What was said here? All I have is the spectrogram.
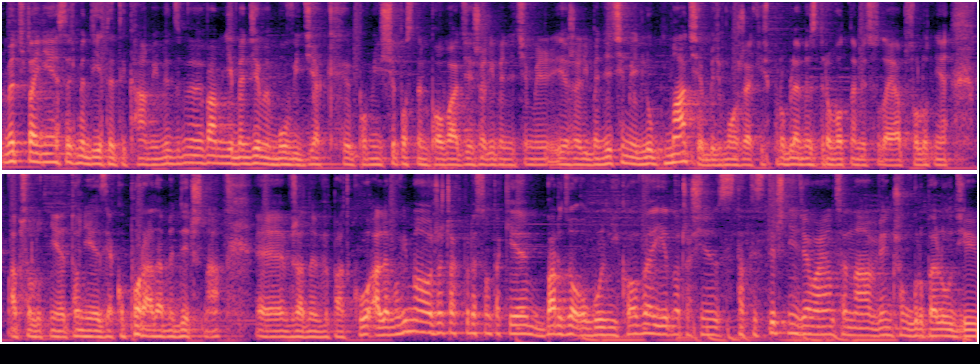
my tutaj nie jesteśmy dietetykami, więc my Wam nie będziemy mówić, jak powinniście postępować, jeżeli będziecie, mieli, jeżeli będziecie mieli lub macie być może jakieś problemy zdrowotne, więc tutaj absolutnie, absolutnie to nie jest jako porada medyczna e, w żadnym wypadku, ale mówimy o rzeczach, które są takie bardzo ogólnikowe i jednocześnie statystycznie działające na większą grupę ludzi.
